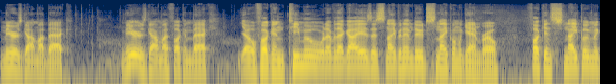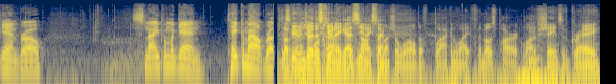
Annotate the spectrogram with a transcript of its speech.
Mirror's got my back. Mirror's got my fucking back. Yo, fucking Timu or whatever that guy is that's sniping him, dude. Snipe him again, bro. Fucking snipe him again, bro. Snipe him again. Take him out, bro. Hope you've enjoyed this Q&A, guys. See you not next so time. much a world of black and white for the most part. A lot of shades of gray.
